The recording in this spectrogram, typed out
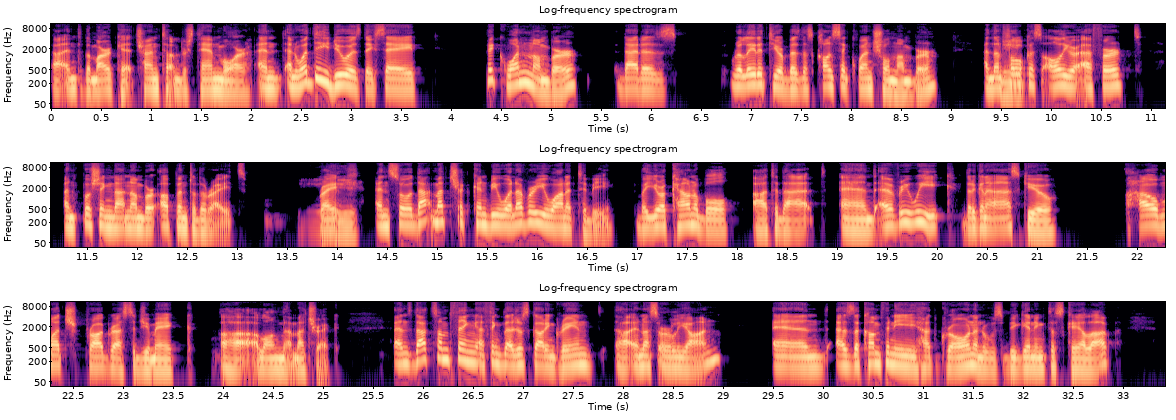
uh, into the market, trying to understand more. And and what they do is they say, pick one number that is related to your business consequential number and then mm. focus all your effort and pushing that number up into the right mm. right and so that metric can be whatever you want it to be but you're accountable uh, to that. And every week they're going to ask you how much progress did you make uh, along that metric? And that's something i think that just got ingrained uh, in us early on. And as the company had grown and it was beginning to scale up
